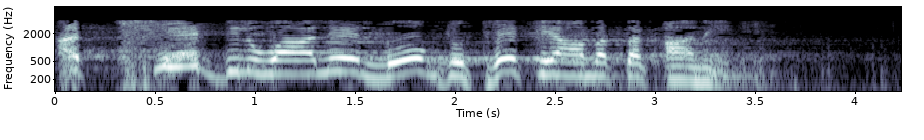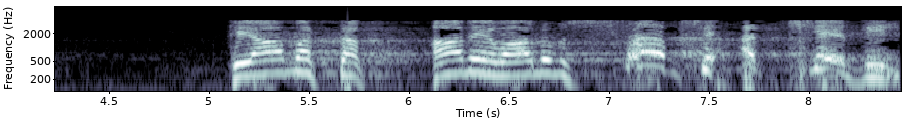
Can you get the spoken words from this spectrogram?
اچھے دل والے لوگ جو تھے قیامت تک آنے میں قیامت تک آنے والوں میں سب سے اچھے دل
